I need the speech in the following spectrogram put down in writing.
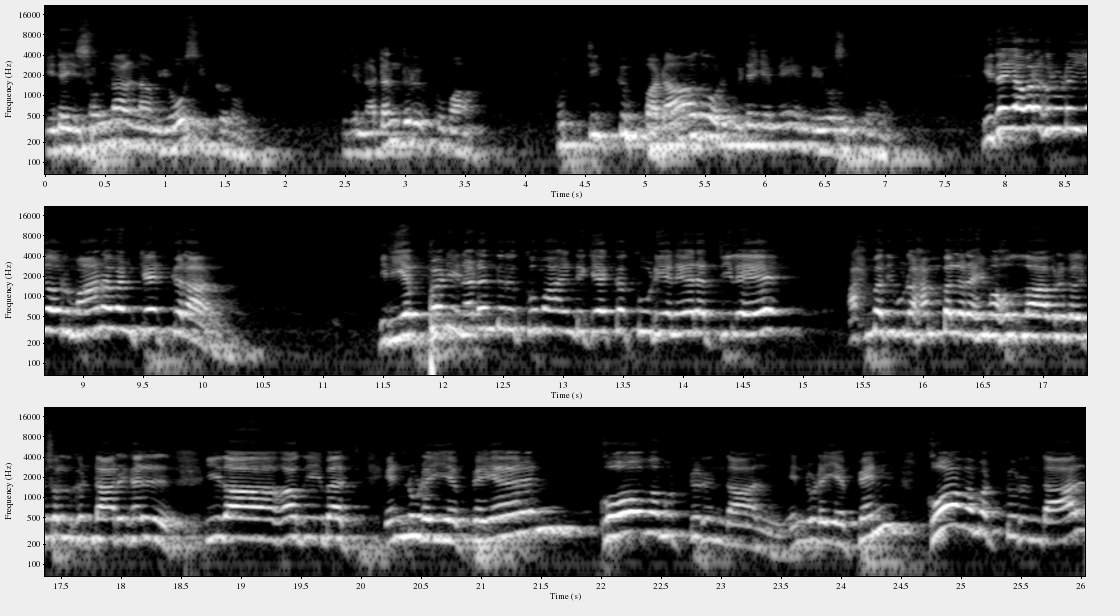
இதை சொன்னால் நாம் யோசிக்கிறோம். இது நடந்திருக்குமா? புத்திக்கு படாத ஒரு விடயமே என்று யோசிக்கிறோம். இதை அவர்களுடைய ஒரு மாணவன் கேட்கிறார். இது எப்படி நடந்திருக்குமா என்று கேட்கக்கூடிய நேரத்திலே அஹ்மதி இப்னு ஹம்பல் ரஹிமஹுல்லா அவர்கள் சொல்கின்றார்கள் இதா ஹதிபத் என்னுடைய பெயர் கோபமுற்றிருந்தால் என்னுடைய பெண் கோபமுற்றிருந்தால்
